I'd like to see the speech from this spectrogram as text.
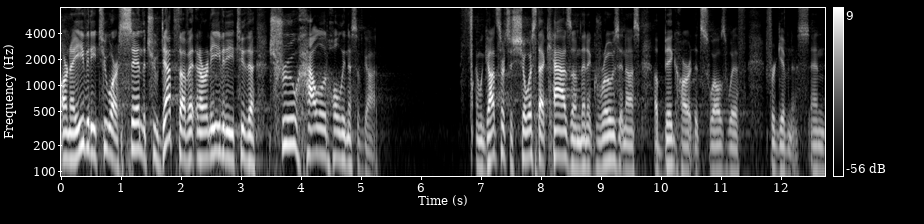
our naivety to our sin, the true depth of it, and our naivety to the true, hallowed holiness of God. And when God starts to show us that chasm, then it grows in us a big heart that swells with forgiveness. And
